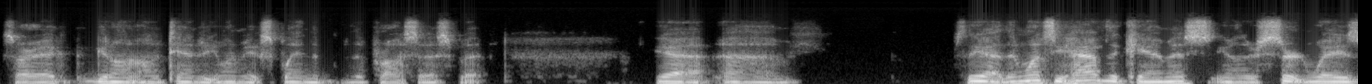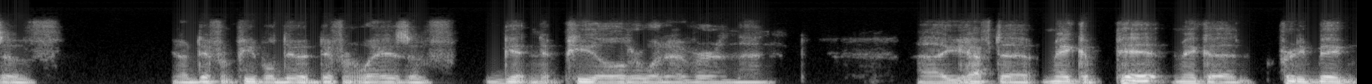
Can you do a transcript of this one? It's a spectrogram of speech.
sorry, I get on, on a tangent. You want me to explain the, the process, but yeah. Um, so yeah, then once you have the camas you know, there's certain ways of, you know, different people do it different ways of getting it peeled or whatever. And then uh, you have to make a pit, make a pretty big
